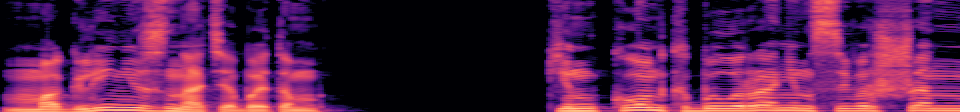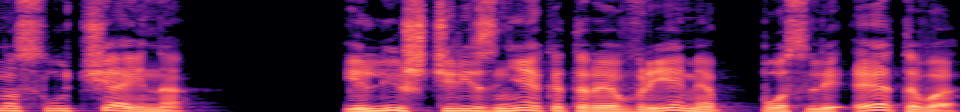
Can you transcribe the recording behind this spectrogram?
могли не знать об этом. Кинг-Конг был ранен совершенно случайно и лишь через некоторое время после этого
